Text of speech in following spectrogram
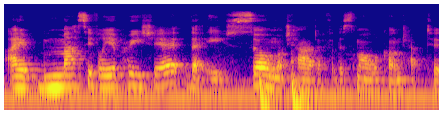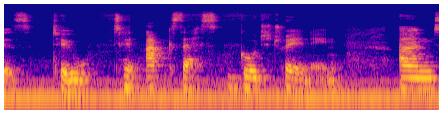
I massively appreciate that it's so much harder for the smaller contractors to to access good training, and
